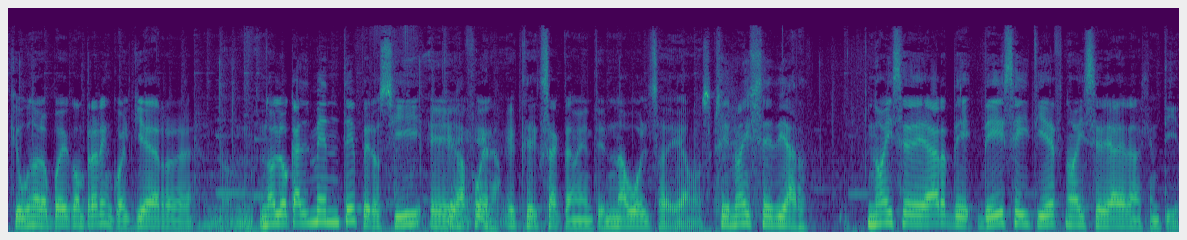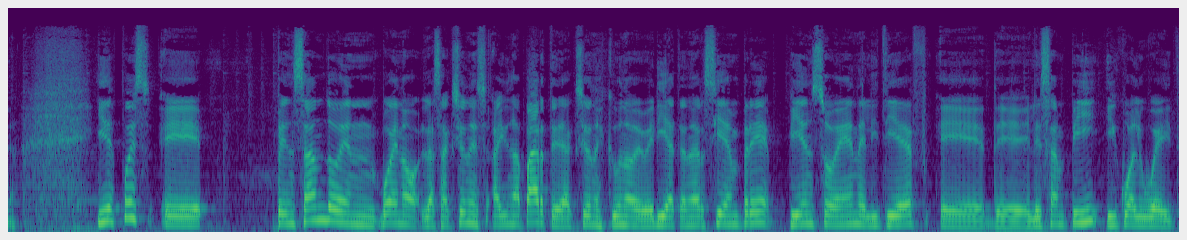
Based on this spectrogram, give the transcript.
que uno lo puede comprar en cualquier, no, localmente, pero sí, eh, afuera. Eh, exactamente, en una bolsa, digamos. Sí, no hay CDR. No hay CDR de, de ese ETF, no hay CDR en Argentina. Y después, eh, pensando en, bueno, las acciones, hay una parte de acciones que uno debería tener siempre, pienso en el ETF del S&P Equal Weight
